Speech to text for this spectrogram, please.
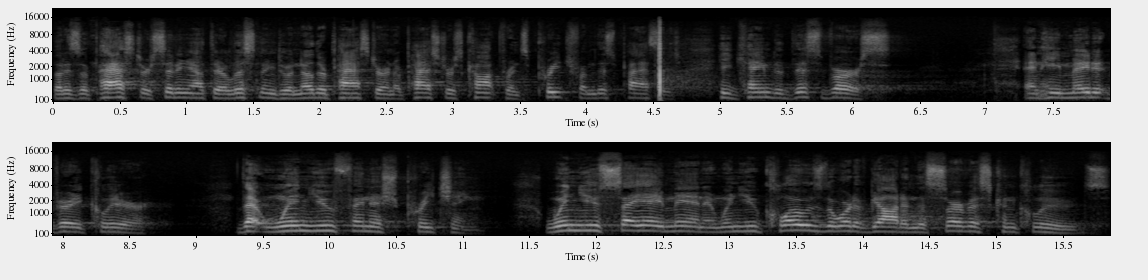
But as a pastor sitting out there listening to another pastor in a pastor's conference preach from this passage, he came to this verse and he made it very clear that when you finish preaching, when you say amen, and when you close the Word of God and the service concludes,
